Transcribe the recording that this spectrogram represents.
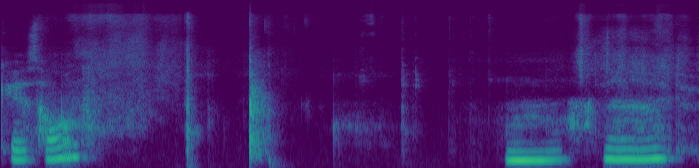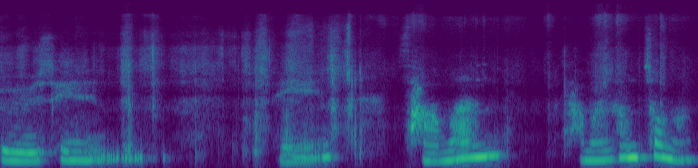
이렇게 해서 음, 하나, 둘, 셋, 넷, 4만, 4만 3천 원.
